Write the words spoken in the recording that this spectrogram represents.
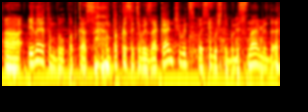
А, и на этом был подкаст. Подкаст этим и заканчивается. Спасибо, что были с нами, да.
